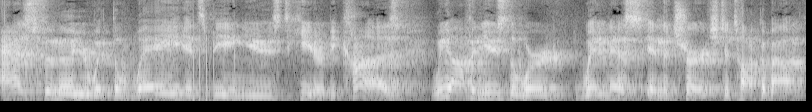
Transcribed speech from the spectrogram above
as familiar with the way it's being used here because we often use the word witness in the church to talk about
